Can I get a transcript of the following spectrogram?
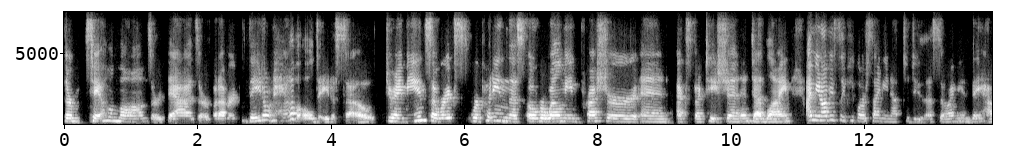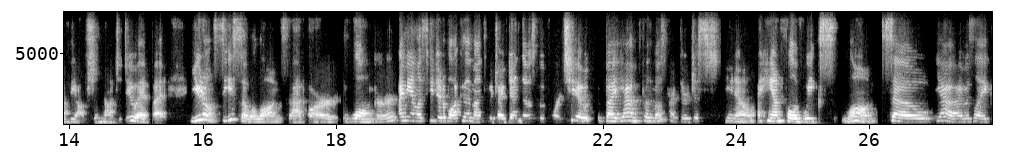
they're stay-at-home moms or dads or whatever. They don't have all day to sew. Do you know what i mean? So we're ex- we're putting this overwhelming pressure and expectation and deadline. I mean obviously people are signing up to do this so i mean they have the option not to do it but you don't see sew alongs that are longer. I mean, unless you did a block of the month, which I've done those before too. But yeah, for the most part, they're just, you know, a handful of weeks long. So yeah, I was like,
